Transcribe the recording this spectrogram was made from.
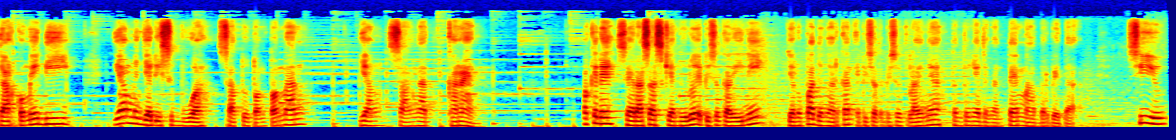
dark comedy yang menjadi sebuah satu tontonan yang sangat keren. Oke deh, saya rasa sekian dulu episode kali ini. Jangan lupa dengarkan episode-episode lainnya tentunya dengan tema berbeda. See you.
